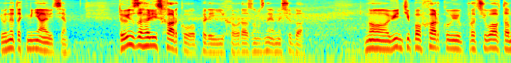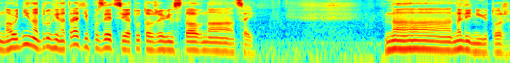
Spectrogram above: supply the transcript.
І вони так міняються. То він взагалі з Харкова переїхав разом з ними сюди. Ну, він типу, в Харкові працював там на одній, на другій, на третій позиції, а тут вже він став на цей. На, на лінію теж.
